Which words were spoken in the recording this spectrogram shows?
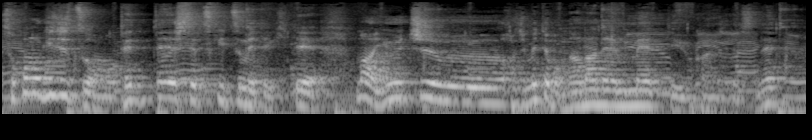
そこの技術をもう徹底して突き詰めてきてまあ YouTube 始めても7年目っていう感じですね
